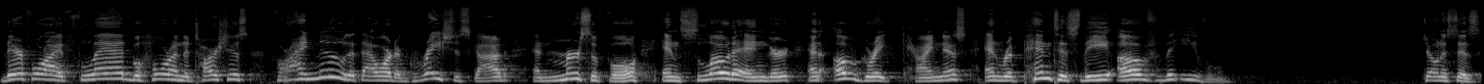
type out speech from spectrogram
Therefore I fled before unto Tarshish, for I knew that thou art a gracious God and merciful and slow to anger and of great kindness and repentest thee of the evil. Jonah says,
